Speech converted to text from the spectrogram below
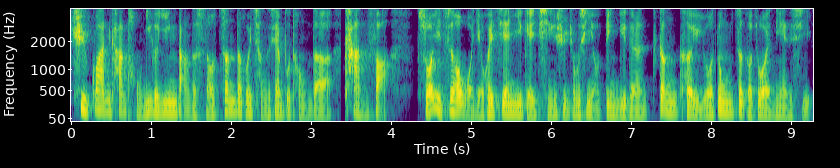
去观看同一个音档的时候，真的会呈现不同的看法。所以之后我也会建议给情绪中心有定义的人，更可以用用这个作为练习，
